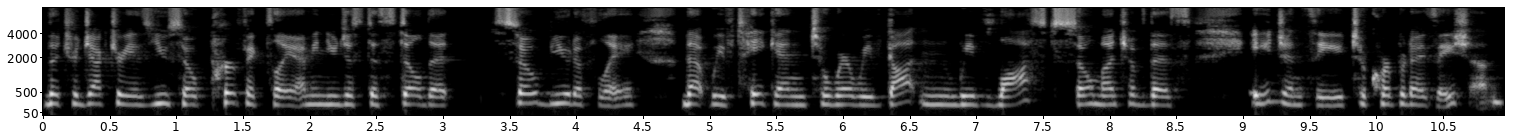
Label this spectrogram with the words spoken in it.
the trajectory as you so perfectly, I mean, you just distilled it so beautifully that we've taken to where we've gotten, we've lost so much of this agency to corporatization.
